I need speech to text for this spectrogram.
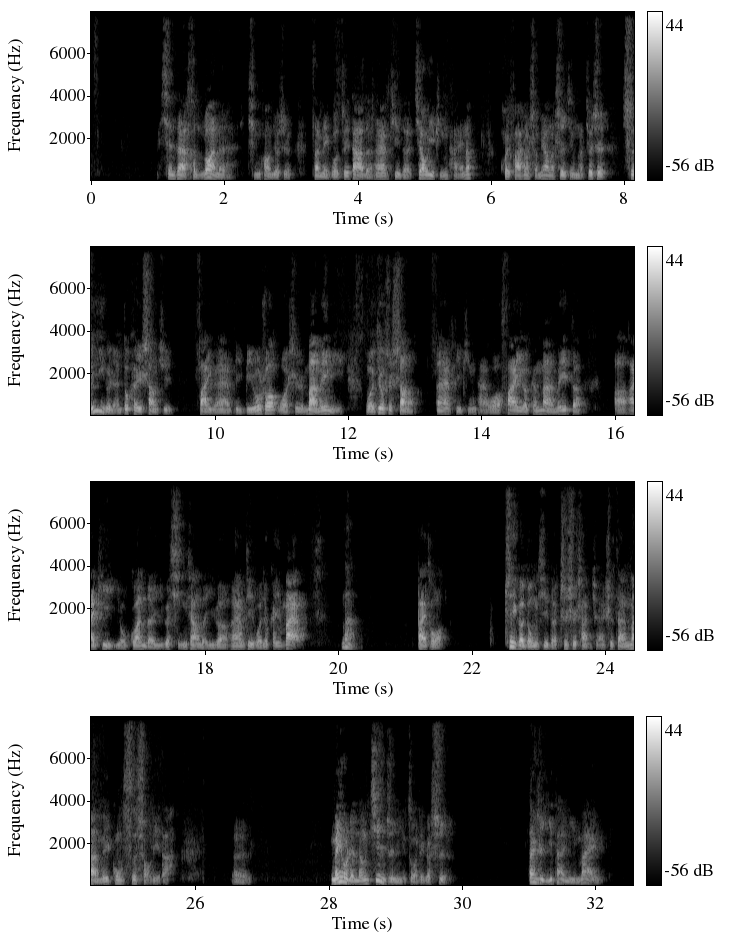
现在很乱的情况就是，在美国最大的 NFT 的交易平台呢，会发生什么样的事情呢？就是随意一个人都可以上去。发一个 NFT，比如说我是漫威迷，我就是上 NFT 平台，我发一个跟漫威的啊 IP 有关的一个形象的一个 NFT，我就可以卖了。那拜托，这个东西的知识产权是在漫威公司手里的，呃，没有人能禁止你做这个事。但是，一旦你卖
